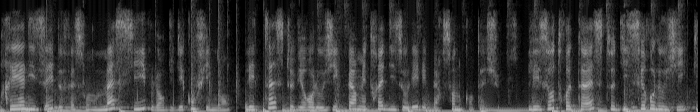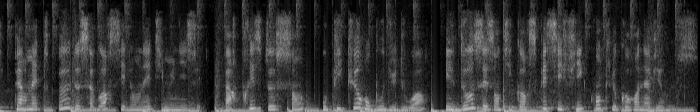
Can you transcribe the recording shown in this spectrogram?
Réalisés de façon massive lors du déconfinement, les tests virologiques permettraient d'isoler les personnes contagieuses. Les autres tests, dits sérologiques, permettent eux de savoir si l'on est immunisé. Par prise de sang ou piqûre au bout du doigt, ils dosent les anticorps spécifiques contre le coronavirus.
